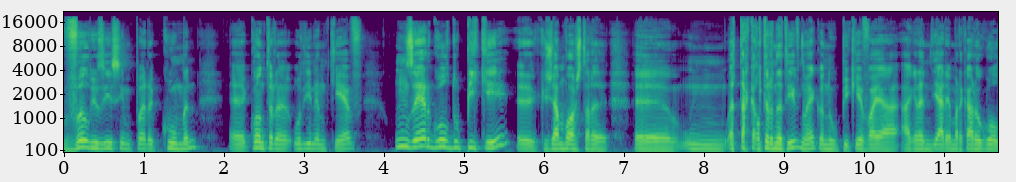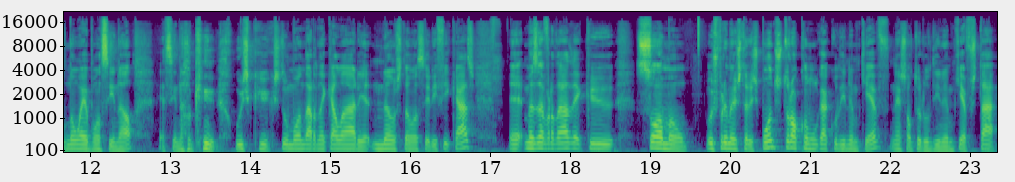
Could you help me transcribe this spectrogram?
valiosíssimo para Kuman uh, contra o Dinamo Kiev. 1-0, gol do Piquet, eh, que já mostra eh, um ataque alternativo, não é? Quando o Piquet vai à, grande área marcar o gol, não é bom sinal. É sinal que os que costumam andar naquela área não estão a ser eficazes. Eh, mas a verdade é que somam os primeiros três pontos, trocam lugar com o Dinamo Kiev. Nesta altura, o Dinamo Kiev está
